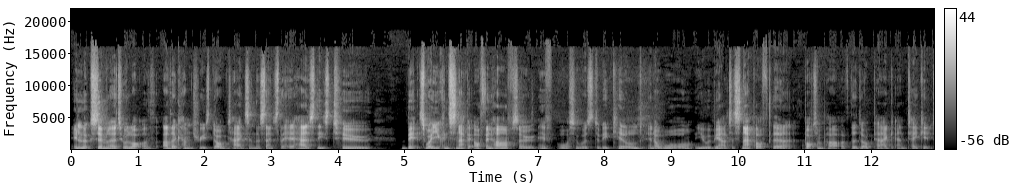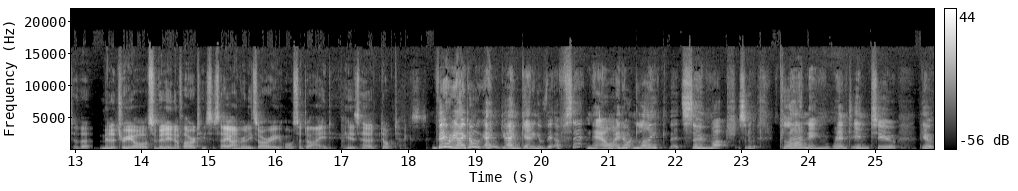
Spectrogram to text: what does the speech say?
It looks similar to a lot of other countries' dog tags in the sense that it has these two bits where you can snap it off in half. So if Åsa was to be killed in a war, you would be able to snap off the bottom part of the dog tag and take it to the military or civilian authorities to say, "I'm really sorry, Åsa died. Here's her dog tags." Very, I don't. I'm, I'm getting a bit upset now. I don't like that so much sort of planning went into you know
